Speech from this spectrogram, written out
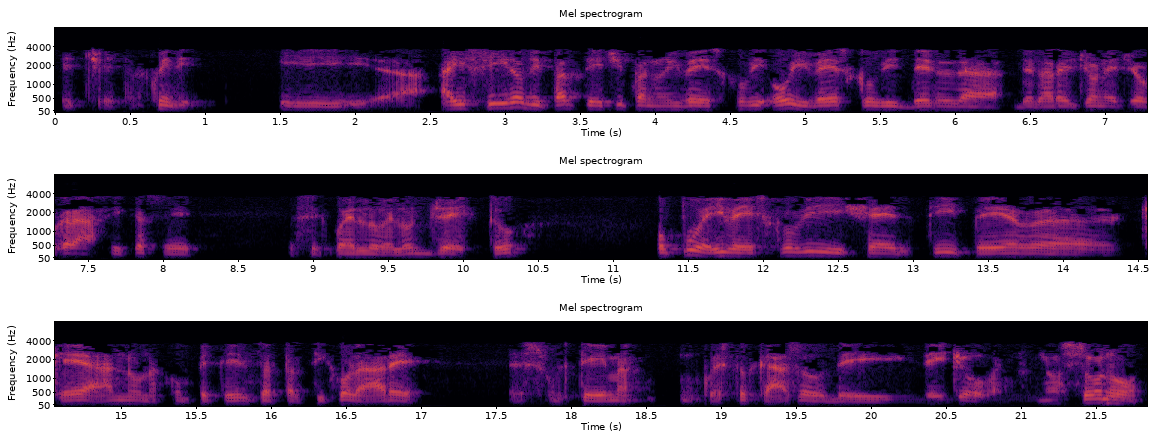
eccetera. Quindi i, ai sinodi partecipano i vescovi o i vescovi del, della regione geografica, se se quello è l'oggetto, oppure i vescovi scelti per, eh, hanno una competenza particolare eh, sul tema, in questo caso dei, dei giovani. Non sono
